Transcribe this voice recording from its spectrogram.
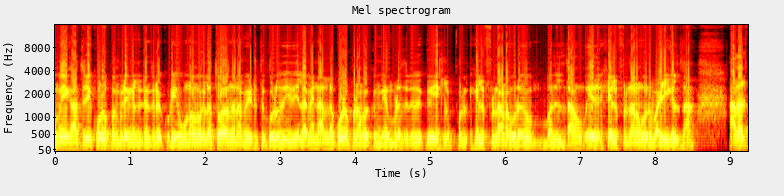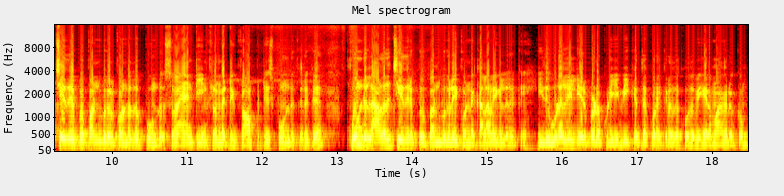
ஒமேகா த்ரீ கொழுப்பு இருந்திருக்கக்கூடிய உணவுகளை தொடர்ந்து நம்ம எடுத்துக்கொள்வது இது எல்லாமே நல்ல கொழுப்பு நமக்கு மேம்படுத்துறதுக்கு ஹெல்ப்ஃபுல் ஹெல்ப்ஃபுல்லான ஒரு பதில் தான் ஹெல்ப்ஃபுல்லான ஒரு வழிகள் தான் அலர்ச்சி எதிர்ப்பு பண்புகள் கொண்டது பூண்டு. ஸோ ஆன்டி இன்ஃப்ளமேட்டிக் ப்ராப்பர்ட்டிஸ் பூண்டுக்கு இருக்குது பூண்டில் அலர்ச்சி எதிர்ப்பு பண்புகளை கொண்ட கலவைகள் இருக்குது இது உடலில் ஏற்படக்கூடிய வீக்கத்தை குறைக்கிறதுக்கு உதவிகரமாக இருக்கும்.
